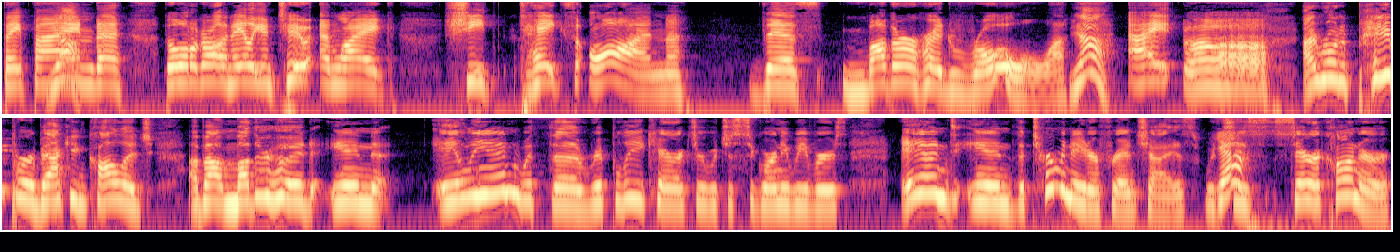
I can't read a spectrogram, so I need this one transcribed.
They find uh, the little girl in Alien 2 and like she takes on this motherhood role. Yeah. I. I wrote a paper back in college about motherhood in Alien with the Ripley character, which is Sigourney Weaver's, and in the Terminator franchise, which Yeah. is Sarah Connor,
